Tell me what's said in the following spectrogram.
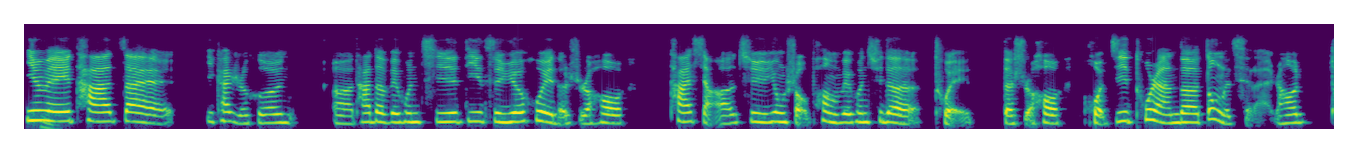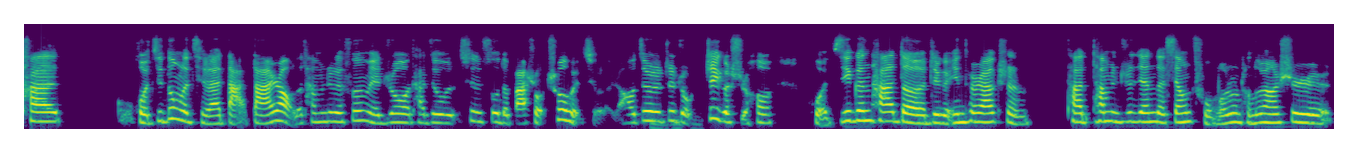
因嗯。为他在一开始和呃他的未婚妻第一次约会的时候，他想要去用手碰未婚妻的腿的时候，火鸡突然的动了起来，然后他火鸡动了起来，打打扰了他们这个氛围之后，他就迅速的把手撤回去了。然后就是这种这个时候，火鸡跟他的这个 interaction，他他们之间的相处，某种程度上是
